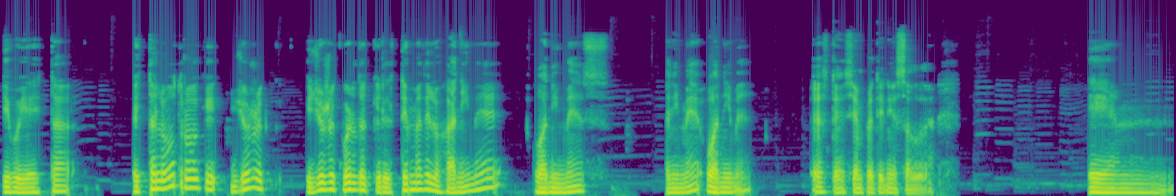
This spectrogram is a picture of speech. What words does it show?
Y voy, ahí está. Ahí está lo otro que yo, yo recuerdo que el tema de los animes o animes, anime o anime, este siempre tenía esa duda. Em,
